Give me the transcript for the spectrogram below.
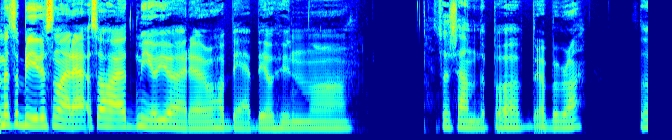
Men så blir det sånn herre Så har jeg mye å gjøre og har baby og hund og så kjenner det på bla, bla, bla. Så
